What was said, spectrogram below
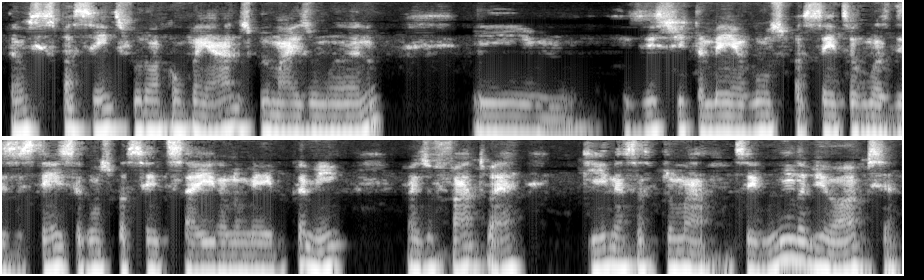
Então, esses pacientes foram acompanhados por mais um ano e existe também alguns pacientes, algumas desistências, alguns pacientes saíram no meio do caminho, mas o fato é que nessa uma segunda biópsia,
